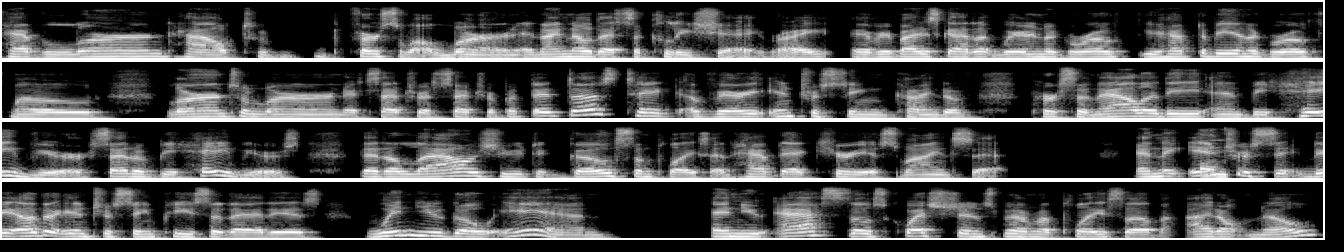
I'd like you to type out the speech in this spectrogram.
have learned how to first of all learn and i know that's a cliche right? Everybody's got to we're in a growth you have to be in a growth mode learn to learn et cetera et cetera. But it does take a very interesting kind of personality and behavior set of behaviors that allows you to go someplace and have that curious mindset. And the interesting the other interesting piece of that is when you go in and you ask those questions from a place of i don't know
